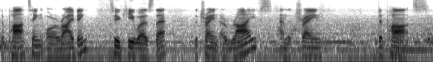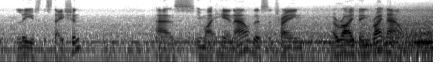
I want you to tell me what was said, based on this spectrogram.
departing or arriving. Two key words there. The train arrives and the train departs, leaves the station. As you might hear now, there's a train arriving right now.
